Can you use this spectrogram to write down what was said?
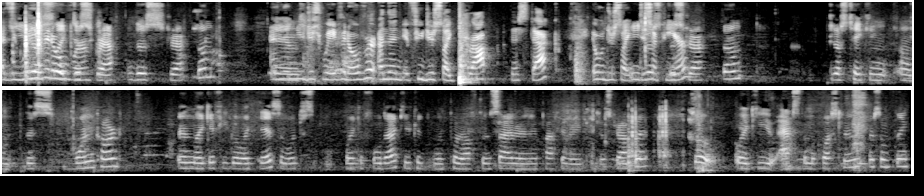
As you, you wave just it like over, distract distract them. and then you just wave it over, and then if you just like drop this deck, it will just like you just disappear. distract them, just taking um this one card, and like if you go like this, it looks like a full deck. You could like put it off to the side or in your pocket, or you could just drop it. So like you ask them a question or something,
